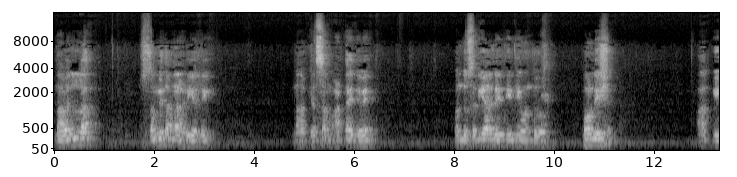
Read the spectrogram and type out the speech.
ನಾವೆಲ್ಲ ಸಂವಿಧಾನ ಅಡಿಯಲ್ಲಿ ನಾವು ಕೆಲಸ ಮಾಡ್ತಾ ಇದ್ದೇವೆ. ಒಂದು ಸರಿಯಾದ ರೀತಿಯಲ್ಲಿ ಒಂದು ಫೌಂಡೇಶನ್ ಹಾಕಿ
